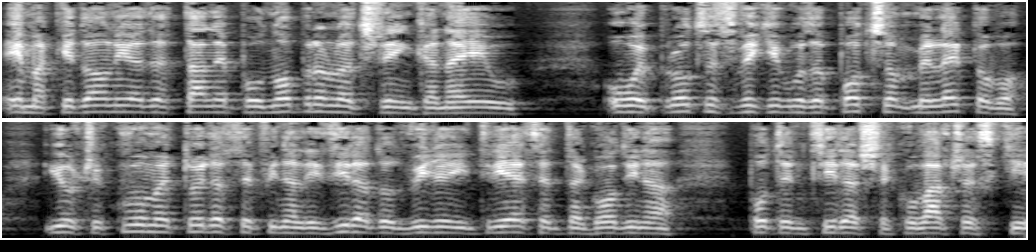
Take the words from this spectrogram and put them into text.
е Македонија да стане полноправна членка на ЕУ. Овој процес веќе го започнавме летово и очекуваме тој да се финализира до 2030 година, потенцираше Ковачевски.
